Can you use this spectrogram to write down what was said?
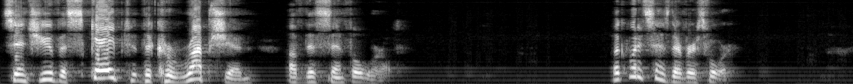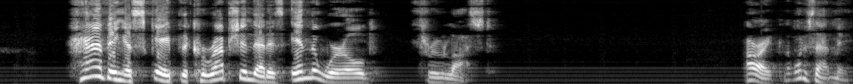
since you've escaped the corruption of this sinful world. Look what it says there, verse 4. Having escaped the corruption that is in the world through lust. All right, what does that mean?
